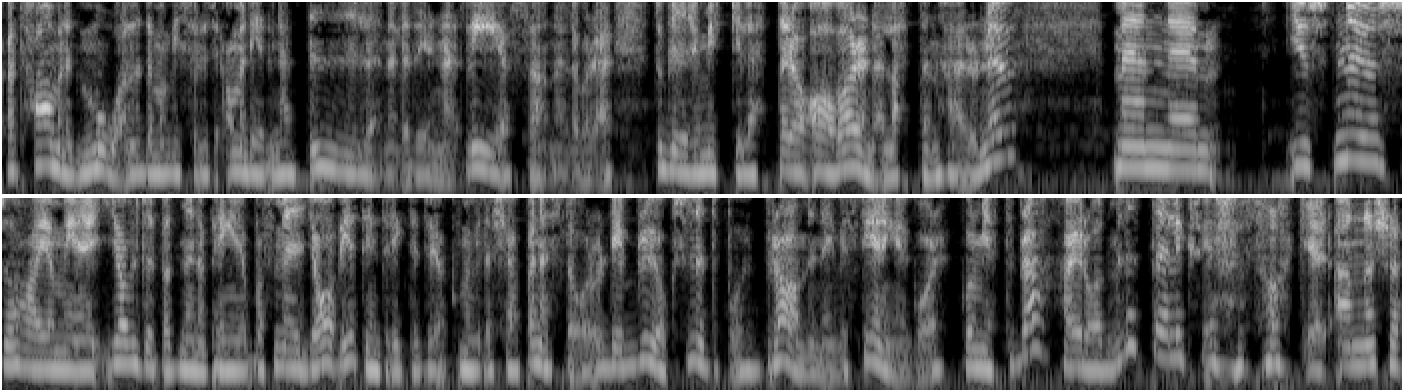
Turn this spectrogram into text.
Att har man ett mål där man visualiserar, ja men det är den här bilen eller det är den här resan eller vad det är. Då blir det mycket lättare att avvara den där latten här och nu. Men ehm, just nu så har jag mer, jag vill typ att mina pengar jobbar för mig. Jag vet inte riktigt vad jag kommer vilja köpa nästa år och det beror ju också lite på hur bra mina investeringar går. Går de jättebra har jag råd med lite lyxigare saker. Annars så,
